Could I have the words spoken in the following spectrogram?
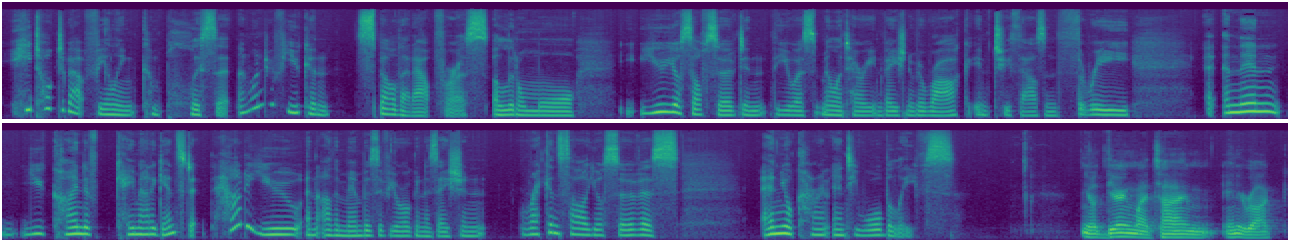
he talked about feeling complicit. I wonder if you can spell that out for us a little more you yourself served in the US military invasion of Iraq in 2003, and then you kind of came out against it. How do you and other members of your organization reconcile your service and your current anti war beliefs? You know, during my time in Iraq,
